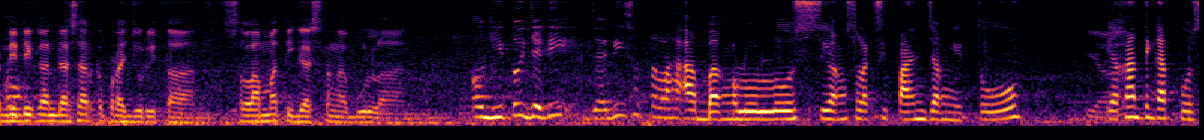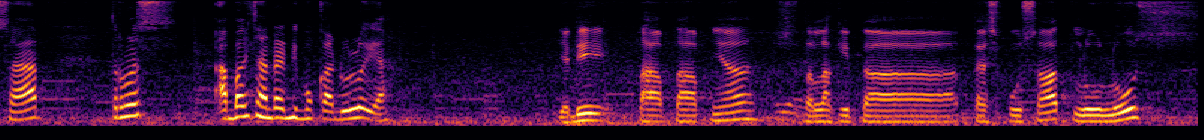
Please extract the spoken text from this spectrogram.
pendidikan dasar keprajuritan selama tiga setengah bulan. Oh gitu, jadi jadi setelah abang lulus yang seleksi panjang itu, Ya. ya kan tingkat pusat, terus abang Chandra di muka dulu ya? Jadi tahap-tahapnya setelah kita tes pusat lulus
